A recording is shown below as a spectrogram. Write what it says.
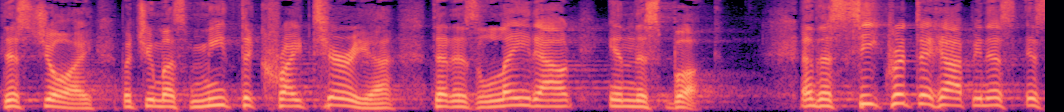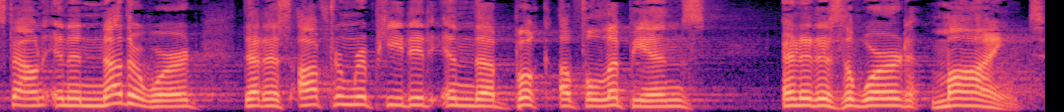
this joy, but you must meet the criteria that is laid out in this book. And the secret to happiness is found in another word that is often repeated in the book of Philippians, and it is the word mind.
